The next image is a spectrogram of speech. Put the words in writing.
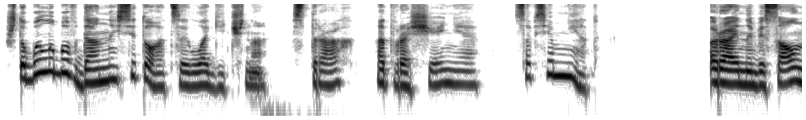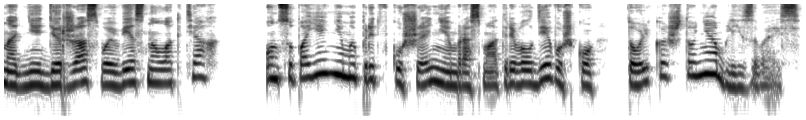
что было бы в данной ситуации логично. Страх, отвращение — совсем нет. Рай нависал над ней, держа свой вес на локтях. Он с упоением и предвкушением рассматривал девушку — только что не облизываясь.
